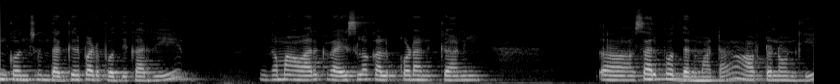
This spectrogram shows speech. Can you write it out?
ఇంకొంచెం దగ్గర పడిపోద్ది కర్రీ. ఇంకా మా వారికి రైస్లో కలుపుకోవడానికి కానీ సరిపోద్ది అనమాట ఆఫ్టర్నూన్కి.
